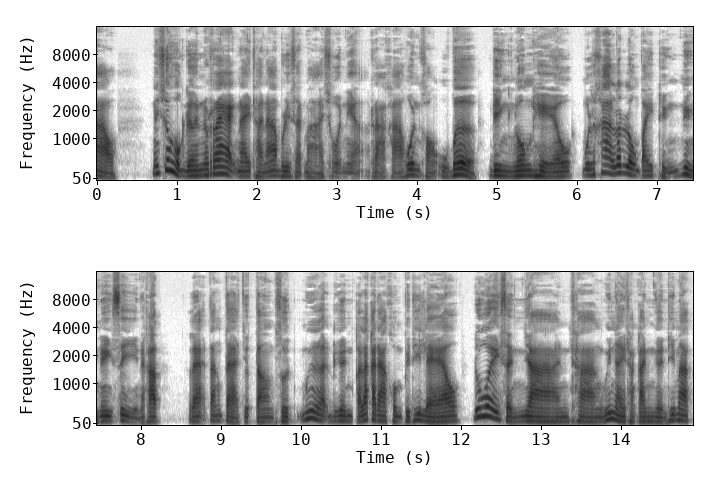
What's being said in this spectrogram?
2019 ในช่วง 6 เดือนแรกในฐานะบริษัทมหาชนเนี่ยราคาหุ้นของ Uber ดิ่งลงเหว มูลค่าลดลงไปถึง 1 ใน 4 นะครับและตั้งแต่จุดต่ำสุดเมื่อเดือนกรกฎาคมปีที่แล้ว ด้วยสัญญาณทางวินัยทางการเงินที่มาก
